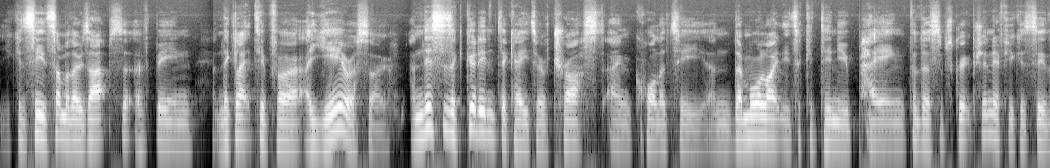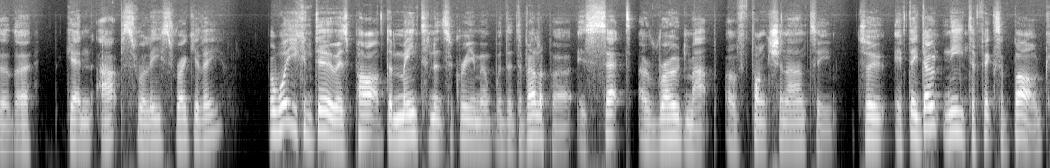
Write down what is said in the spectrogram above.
You can see some of those apps that have been neglected for a year or so. And this is a good indicator of trust and quality. And they're more likely to continue paying for the subscription if you can see that they're getting apps released regularly. But what you can do as part of the maintenance agreement with the developer is set a roadmap of functionality. So if they don't need to fix a bug,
